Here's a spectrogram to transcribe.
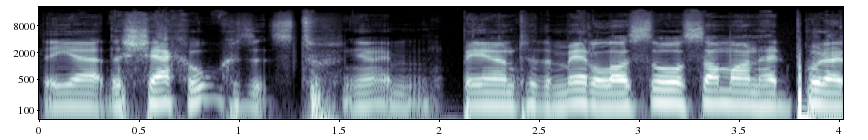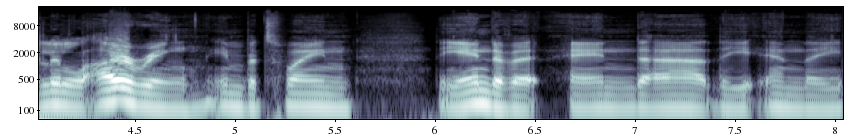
the uh, the shackle because it's you know bound to the metal. I saw someone had put a little O-ring in between the end of it and uh, the and the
